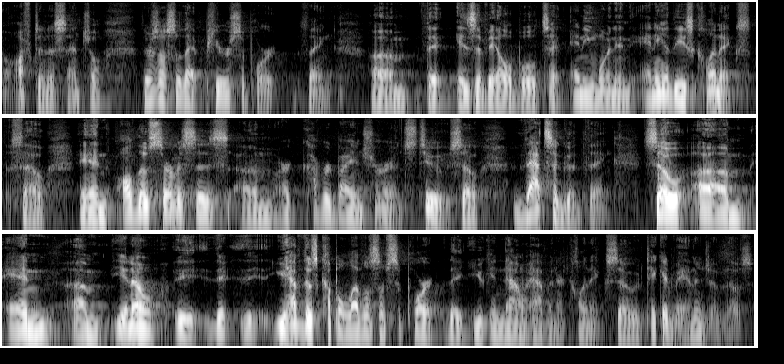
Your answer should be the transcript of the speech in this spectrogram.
often essential, there's also that peer support thing um, that is available to anyone in any of these clinics. So, and all those services um, are covered by insurance too. So that's a good thing. So, um, and um, you know, you have those couple levels of support that you can now have in our clinic. So take advantage of those.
